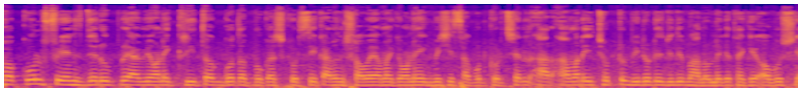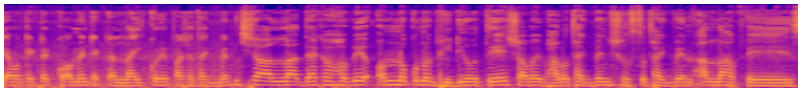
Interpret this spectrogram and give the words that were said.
সকল ফ্রেন্ডসদের উপরে আমি অনেক কৃতজ্ঞতা প্রকাশ করছি, কারণ সবাই আমাকে অনেক বেশি সাপোর্ট করছেন। আর আমার এই ছোট্ট ভিডিওটি যদি ভালো লেগে থাকে, অবশ্যই আমাকে একটা কমেন্ট একটা লাইক করে পাশে থাকবেন। ইনশাআল্লাহ দেখা হবে অন্য কোনো ভিডিওতে। সবাই ভালো থাকবেন, সুস্থ থাকবেন। আল্লাহ হাফেজ।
